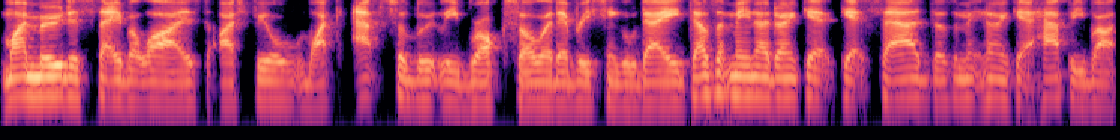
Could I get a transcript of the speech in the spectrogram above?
my mood is stabilized. I feel like absolutely rock solid every single day. Doesn't mean I don't get get sad. Doesn't mean I don't get happy. But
